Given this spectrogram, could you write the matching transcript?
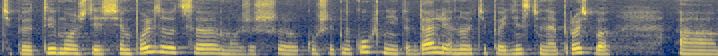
типа, ты можешь здесь всем пользоваться, можешь э, кушать на кухне и так далее, но, типа, единственная просьба а,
